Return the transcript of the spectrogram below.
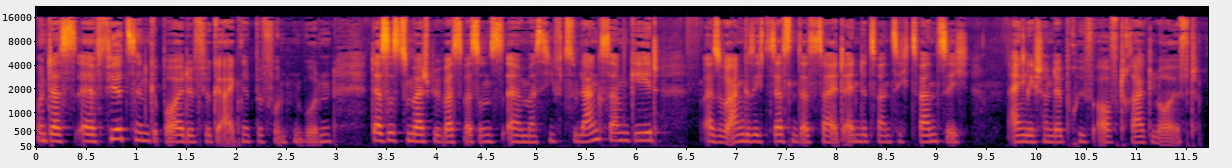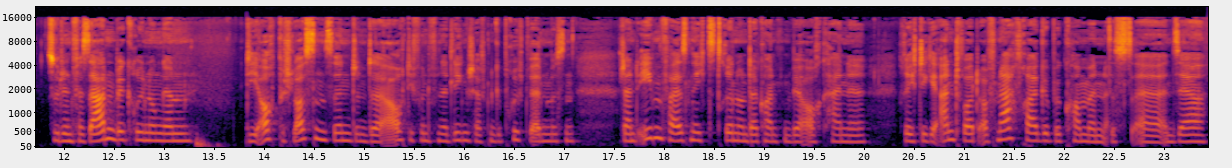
und dass äh, 14 Gebäude für geeignet befunden wurden. Das ist zum Beispiel was, was uns äh, massiv zu langsam geht. Also angesichts dessen, dass seit Ende 2020 eigentlich schon der Prüfauftrag läuft. Zu den Fassadenbegrünungen die auch beschlossen sind und da auch die 500 Liegenschaften geprüft werden müssen, stand ebenfalls nichts drin und da konnten wir auch keine richtige Antwort auf Nachfrage bekommen. Das ist äh, ein sehr,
